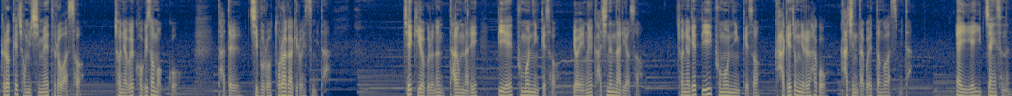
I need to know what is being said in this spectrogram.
그렇게 점심에 들어와서 저녁을 거기서 먹고 다들 집으로 돌아가기로 했습니다. 제 기억으로는 다음 날이 B의 부모님께서 여행을 가시는 날이어서 저녁에 B 부모님께서 가게 정리를 하고 가신다고 했던 것 같습니다. A의 입장에서는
